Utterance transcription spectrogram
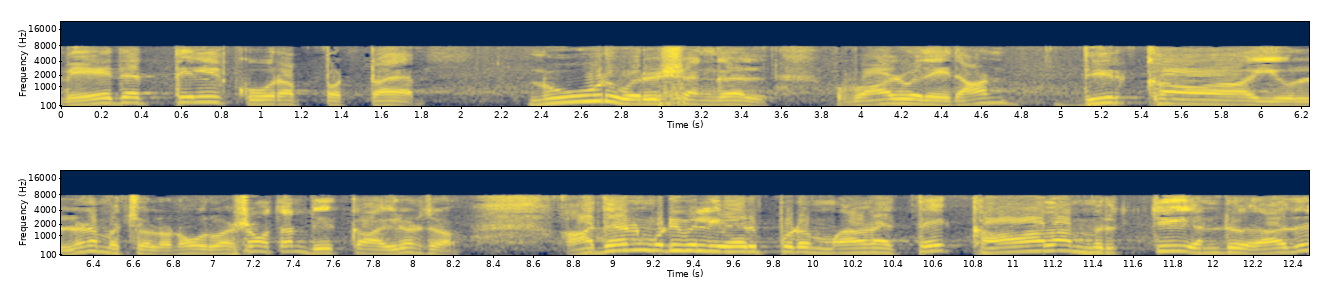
வேதத்தில் கூறப்பட்ட நூறு வருஷங்கள் வாழ்வதை தான் தீர்க்காயுள்னு நம்ம சொல்கிறோம் நூறு வருஷம் தான் தீர்க்காயுள்னு சொல்கிறோம் அதன் முடிவில் ஏற்படும் மரணத்தை கால மிருத்தி என்று அதாவது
